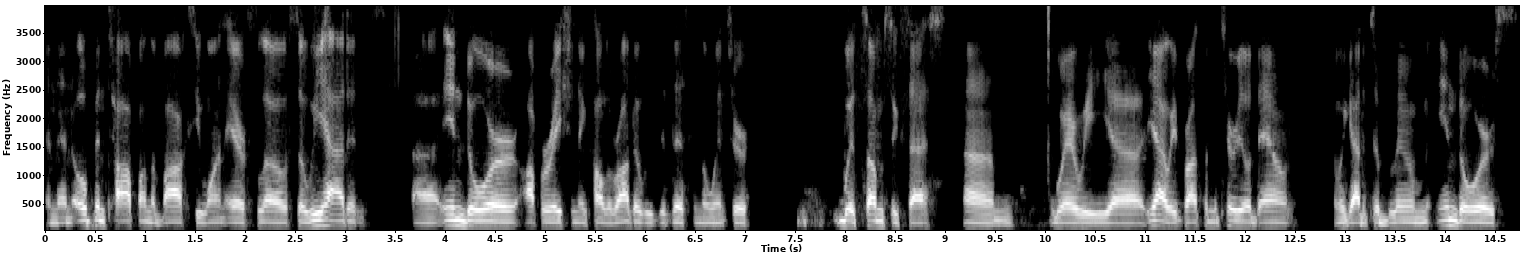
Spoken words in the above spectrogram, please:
and then open top on the box. You want airflow. So we had an uh, indoor operation in Colorado. We did this in the winter with some success, um, where we uh, yeah we brought the material down and we got it to bloom indoors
